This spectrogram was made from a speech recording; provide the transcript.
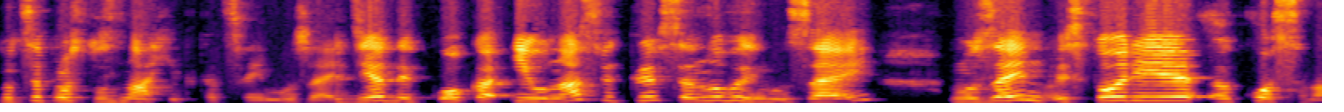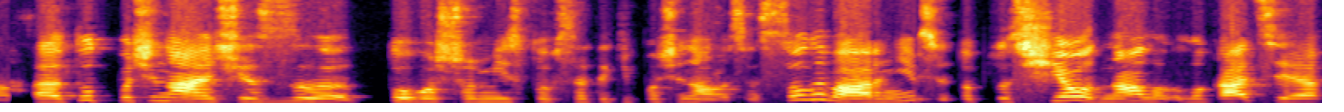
ну, це просто знахідка цей музей. Діди, Кока. І у нас відкрився новий музей музей історії е, Косова. Е, Тут починаючи з того, що місто все-таки починалося з соливарні, тобто ще одна локація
